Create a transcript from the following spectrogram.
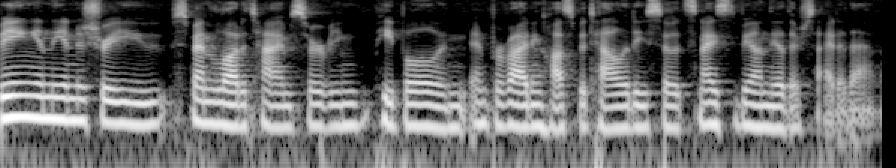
being in the industry, you spend a lot of time serving people and, and providing hospitality. So it's nice to be on the other side of that.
